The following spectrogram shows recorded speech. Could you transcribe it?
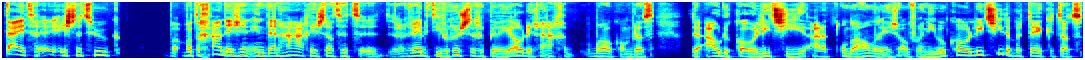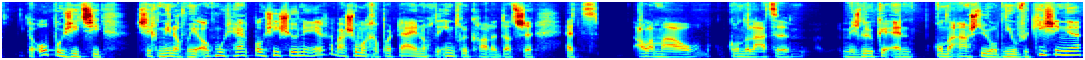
tijd is natuurlijk wat er gaande is in, Den Haag is dat het een relatief rustige periode is aangebroken. Omdat de oude coalitie aan het onderhandelen is over een nieuwe coalitie. Dat betekent dat de oppositie zich min of meer ook moet herpositioneren. Waar sommige partijen nog de indruk hadden dat ze het allemaal konden laten mislukken en konden aansturen op nieuwe verkiezingen.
